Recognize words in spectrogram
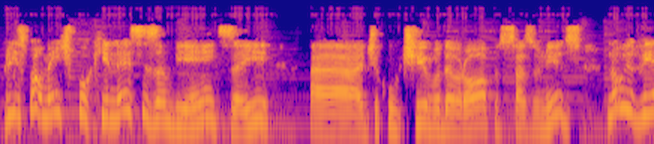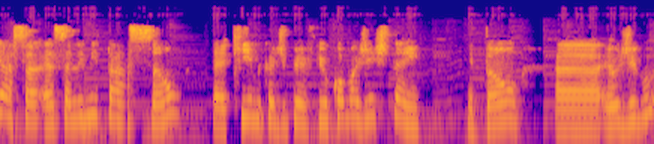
Principalmente porque nesses ambientes aí uh, de cultivo da Europa, dos Estados Unidos, não havia essa, essa limitação uh, química de perfil como a gente tem. Então, eu digo,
